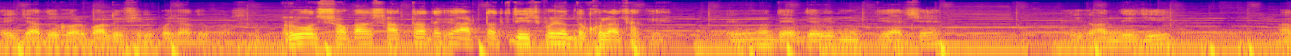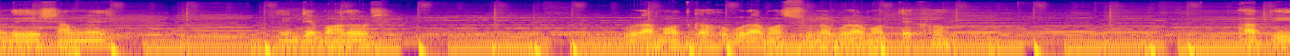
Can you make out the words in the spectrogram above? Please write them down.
এই জাদুঘর, বালু শিল্প জাদুঘর। রোজ সকাল সাতটা থেকে আটটা তিরিশ পর্যন্ত খোলা থাকে। বিভিন্ন দেবদেবীর মূর্তি আছে। এই গান্ধীজি, গান্ধীজির সামনে তিনটে বাঁদর। বুড়া মত কাহো বুড়া মত শুনো, বুড়া মত দেখো। হাতি।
